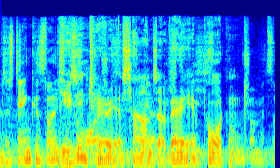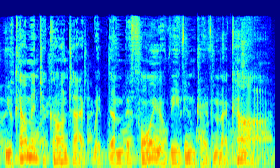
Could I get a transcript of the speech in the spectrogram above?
These interior sounds are very important. You come into contact with them before you've even driven the car,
